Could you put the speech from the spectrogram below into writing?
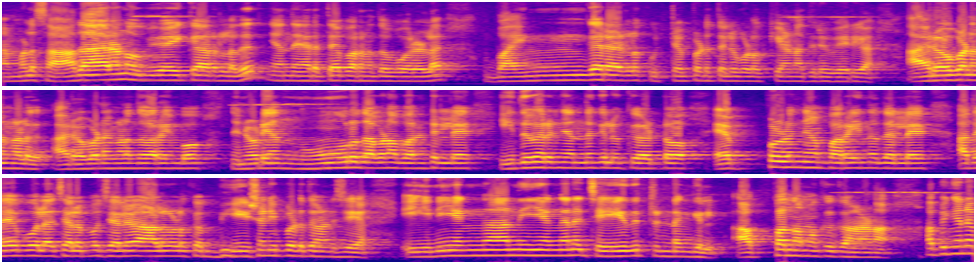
നമ്മൾ സാധാരണ ഉപയോഗിക്കാറുള്ളത് ഞാൻ നേരത്തെ പറഞ്ഞതുപോലുള്ള ഭയങ്കരമായിട്ടുള്ള കുറ്റപ്പെടുത്തലുകളൊക്കെയാണ് അതിൽ വരിക. ആരോപണങ്ങൾ ആരോപണങ്ങൾ എന്ന് പറയുമ്പോൾ നിന്നോട് ഞാൻ നൂറ് തവണ പറഞ്ഞിട്ടില്ലേ? ഇതുവരെ ഞാൻ എന്തെങ്കിലും കേട്ടോ? എപ്പോഴും ഞാൻ പറയുന്നതല്ലേ? അതേപോലെ ചിലപ്പോൾ ചില ആളുകളൊക്കെ ഭീഷണിപ്പെടുത്തുകയാണ് ചെയ്യുക. ഇനി എങ്ങാ നീ എങ്ങനെ ചെയ്തിട്ടുണ്ടെങ്കിൽ അപ്പം നമുക്ക് കാണാം. അപ്പം ഇങ്ങനെ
